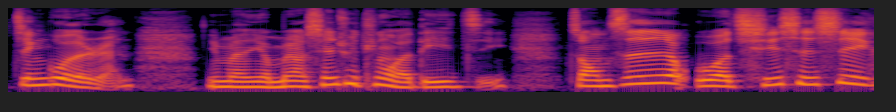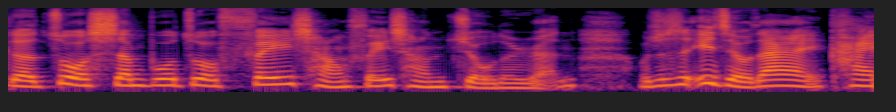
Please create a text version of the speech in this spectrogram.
经过的人，你们有没有先去听我的第一集？总之，我其实是一个做声播做非常非常久的人，我就是一直有在开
